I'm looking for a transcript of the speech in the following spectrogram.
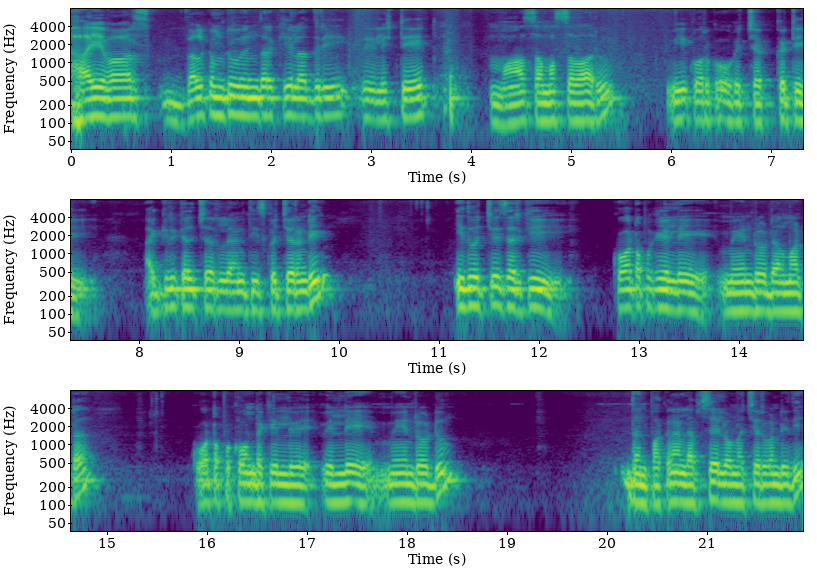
Hi viewers welcome to Indrakeeladri real estate. మా సమస్య వారు మీ కొరకు ఒక చక్కటి అగ్రికల్చర్ ల్యాండ్ తీసుకొచ్చారండి. ఇది వచ్చేసరికి కోటపకి వెళ్ళే మెయిన్ రోడ్ అనమాట కోటప కొండకి వెళ్ళే వెళ్ళే మెయిన్ రోడ్డు. దాని పక్కన లెఫ్ట్ సైడ్లో ఉన్న చెరువు అండి ఇది.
